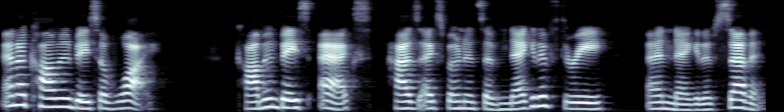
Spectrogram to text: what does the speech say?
and a common base of y. Common base x has exponents of negative 3 and negative 7.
